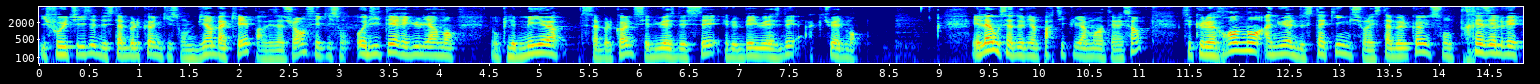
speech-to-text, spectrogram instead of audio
il faut utiliser des stablecoins qui sont bien backés par des assurances et qui sont audités régulièrement. Donc, les meilleurs stablecoins, c'est l'USDC et le BUSD actuellement. Et là où ça devient particulièrement intéressant, c'est que les rendements annuels de stacking sur les stablecoins sont très élevés.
